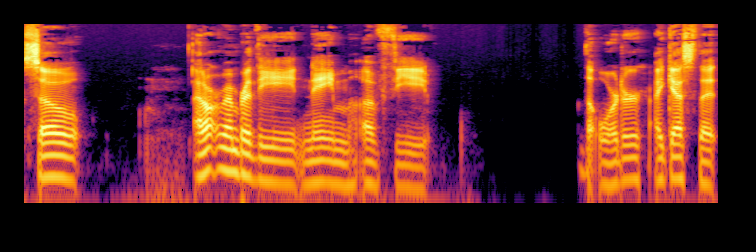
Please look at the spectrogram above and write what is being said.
So I don't remember the name of the the order, I guess that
